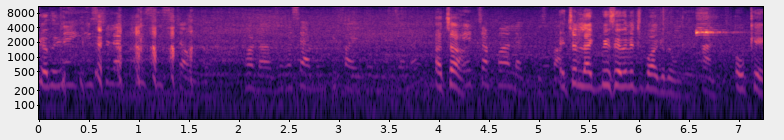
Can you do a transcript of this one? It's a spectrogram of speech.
ਕਦੇ ਨਹੀਂ ਇਸ ਲੈਗ ਪੀਸ ਵਿੱਚ ਆਊਗਾ ਤੁਹਾਡਾ ਜਿਹੜਾ 75 ml ਦਾ ਨਾ ਅੱਛਾ। ਇਹ ਚੱਪਾ ਲੈਗ ਪੀਸ ਪਾ ਚ ਲੈਗ ਪੀਸ ਇਹਦੇ ਵਿੱਚ ਪਾ ਕੇ ਦੋਗੇ ਹਾਂਜੀ। ਓਕੇ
